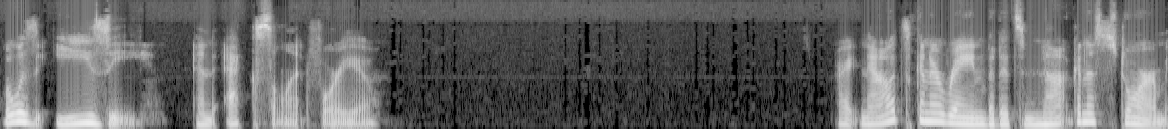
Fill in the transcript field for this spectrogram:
What was easy and excellent for you. All right, now it's going to rain, but it's not going to storm.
